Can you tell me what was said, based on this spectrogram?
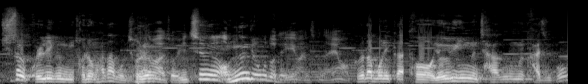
시설 권리금이 저렴하다 보니까 저렴하죠. 2층은 없는 경우도 되게 많잖아요. 그러다 보니까 더 여유 있는 자금을 가지고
